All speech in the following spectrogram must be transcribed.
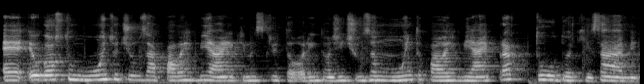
É, eu gosto muito de usar Power BI aqui no escritório, então a gente usa muito Power BI para tudo aqui, sabe?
